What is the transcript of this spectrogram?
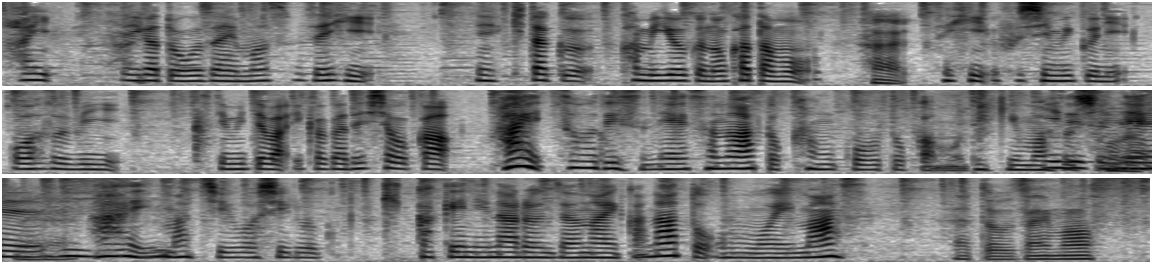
はい。ありがとうございます。ぜひ、ね、北区上京区の方も、はい、ぜひ伏見区にお遊びにしてみてはいかがでしょうか？はいそうですね。その後観光とかもできますし。ね、ね、はい街を知るきっかけになるんじゃないかなと思います。ありがとうございます。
